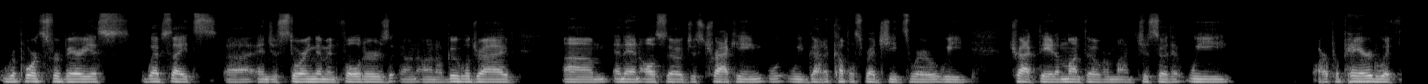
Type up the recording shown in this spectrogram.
reports for various websites, uh, and just storing them in folders on, on a Google Drive. Um, and then also just tracking, we've got a couple spreadsheets where we track data month over month, just so that we are prepared with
